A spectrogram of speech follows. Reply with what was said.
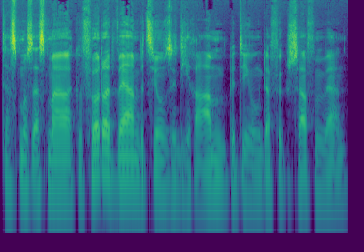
das muss erstmal gefördert werden, beziehungsweise die Rahmenbedingungen dafür geschaffen werden.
